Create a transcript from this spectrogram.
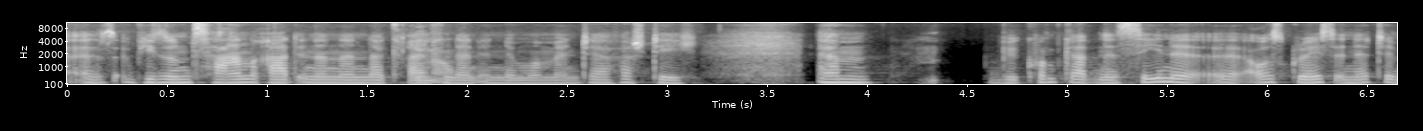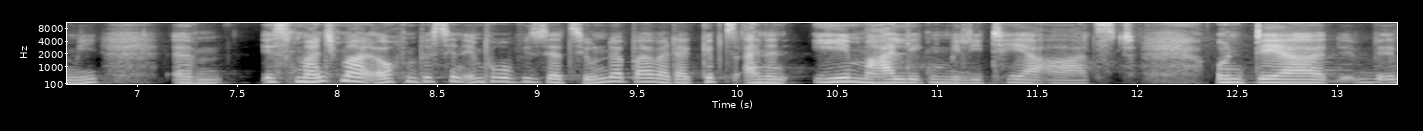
also wie so ein Zahnrad ineinander greifen genau. dann in dem Moment. Ja, verstehe ich. Ähm, mir kommt gerade eine Szene äh, aus Grace Anatomy, ähm, ist manchmal auch ein bisschen Improvisation dabei, weil da gibt's einen ehemaligen Militärarzt und der äh,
